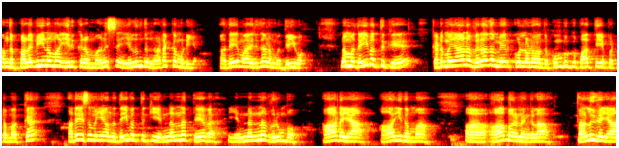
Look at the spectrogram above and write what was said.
அந்த பலவீனமாக இருக்கிற மனுஷன் எழுந்து நடக்க முடியும். அதே மாதிரி தான் நம்ம தெய்வம். நம்ம தெய்வத்துக்கு கடுமையான விரதம் மேற்கொள்ளணும். அந்த கும்புக்கு பாத்தியப்பட்ட மக்க அதே சமயம் அந்த தெய்வத்துக்கு என்னென்ன தேவை என்னென்ன விரும்பும் ஆடையா ஆயுதமா? ஆபரணங்களா? தழுகையா?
